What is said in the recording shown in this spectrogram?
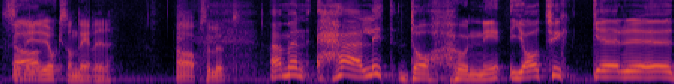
så ja. det är också en del i det. Ja absolut. Ja men härligt då hörni. Jag tycker eh,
